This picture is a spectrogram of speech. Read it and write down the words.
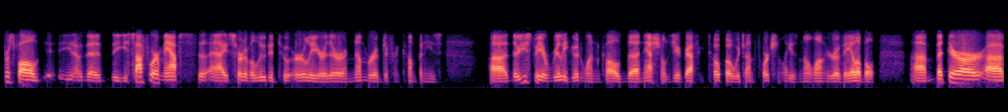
first of all, you know the the software maps that I sort of alluded to earlier. There are a number of different companies. Uh, there used to be a really good one called uh, National Geographic Topo, which unfortunately is no longer available. Uh, but there are uh,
